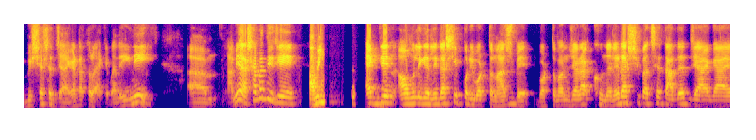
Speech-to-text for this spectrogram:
বিশ্বাসের জায়গাটা তো একেবারেই নেই। আম, আশাবাদী যে আমি একদিন আওয়ামী লীগের লিডারশিপ পরিবর্তন আসবে। বর্তমান যারা খুনে লিডারশিপ আছে তাদের জায়গায়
